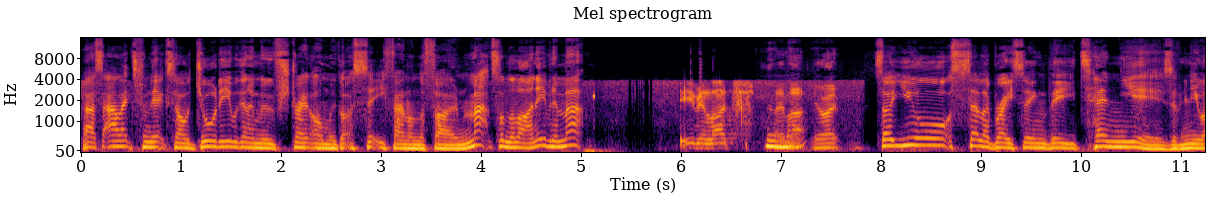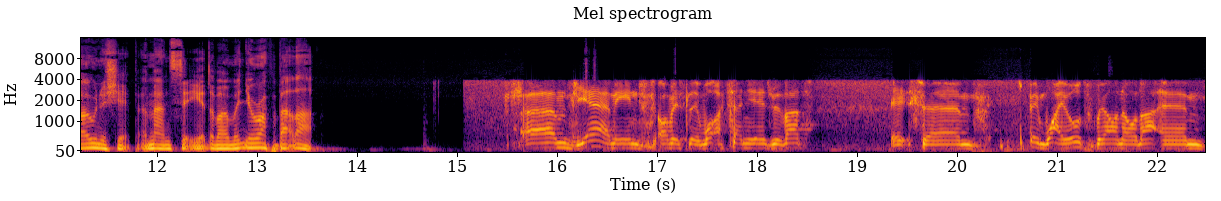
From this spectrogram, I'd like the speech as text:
That's Alex from the Exile Geordie. We're going to move straight on. We've got a City fan on the phone. Matt's on the line. Evening, Matt. Evening, lads. Hey, Matt, you all right? So you're celebrating the 10 years of new ownership at Man City at the moment. You're up about that. Um, yeah, I mean, obviously, what a ten years we've had. It's um, it's been wild. We all know that. Um,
